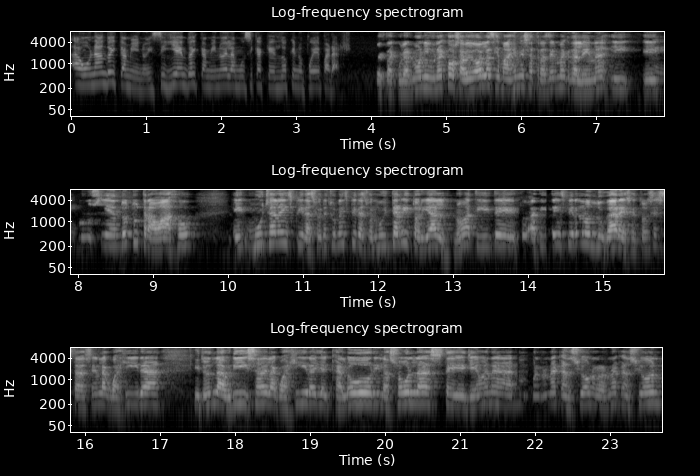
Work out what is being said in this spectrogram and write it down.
abonando el camino y siguiendo el camino de la música, que es lo que no puede parar. Espectacular, Moni. Una cosa, veo las imágenes atrás del Magdalena y eh, conociendo tu trabajo, eh, mucha de la inspiración es una inspiración muy territorial, ¿no? A ti, te, a ti te inspiran los lugares, entonces estás en La Guajira, y entonces la brisa de La Guajira y el calor y las olas te llevan a componer una canción, a grabar una canción,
